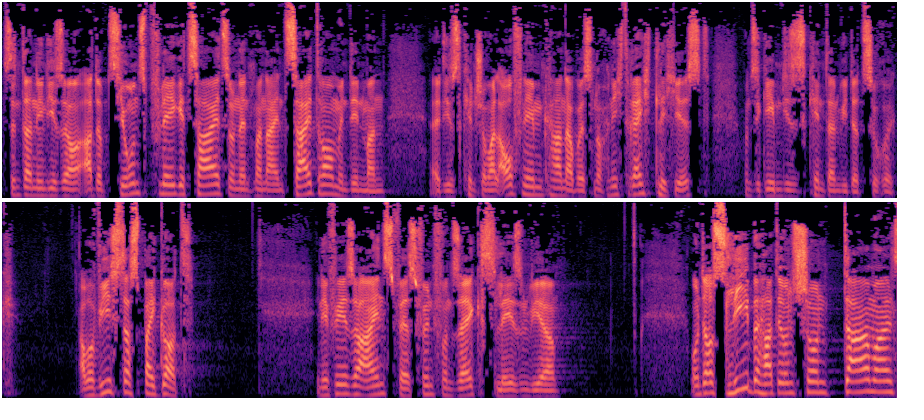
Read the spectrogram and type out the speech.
sind dann in dieser Adoptionspflegezeit, so nennt man einen Zeitraum, in dem man dieses Kind schon mal aufnehmen kann, aber es noch nicht rechtlich ist und sie geben dieses Kind dann wieder zurück. Aber wie ist das bei Gott? In Epheser 1, Vers 5 und 6 lesen wir, und aus Liebe hat er uns schon damals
